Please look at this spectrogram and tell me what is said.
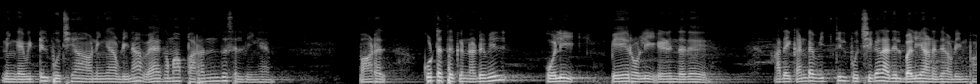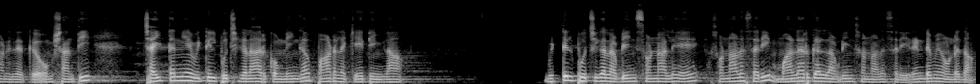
நீங்கள் விட்டில் பூச்சியாக ஆனீங்க அப்படின்னா வேகமாக பறந்து செல்வீங்க. பாடல். கூட்டத்துக்கு நடுவில் ஒளி பேரொளி எழுந்தது. அதை கண்ட விட்டில் பூச்சிகள் அதில் பலியானது அப்படின்னு பாடல் இருக்குது ஓம் சாந்தி. சைத்தன்ய விட்டில் பூச்சிகளாக இருக்கும். நீங்கள் பாடலை கேட்டிங்களா? விட்டில் பூச்சிகள் அப்படின்னு சொன்னாலே சொன்னாலும் சரி மலர்கள் அப்படின்னு சொன்னாலும் சரி ரெண்டுமே ஒன்று தான்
